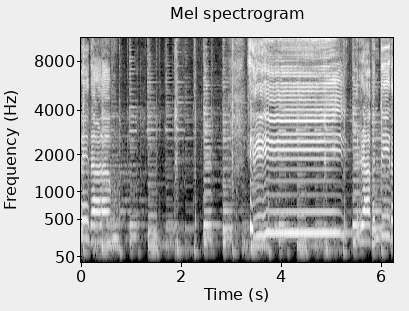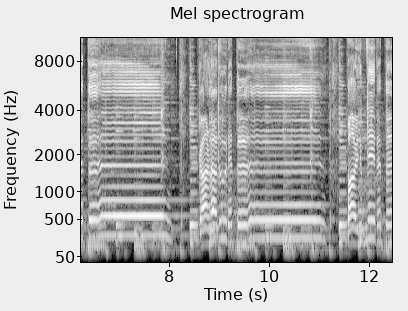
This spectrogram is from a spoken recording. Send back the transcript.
വേതാളം ഈ രാവൻ തീരത്ത് കാണാദൂരത്ത് പായും നേരത്ത്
